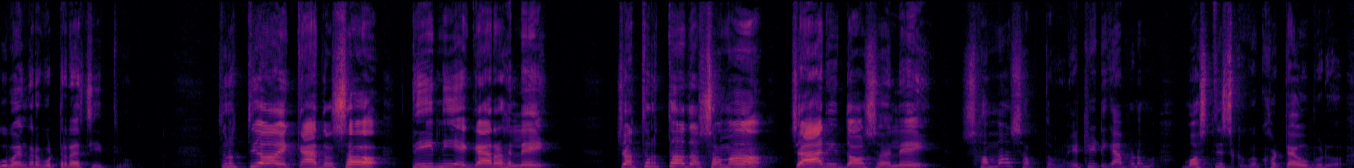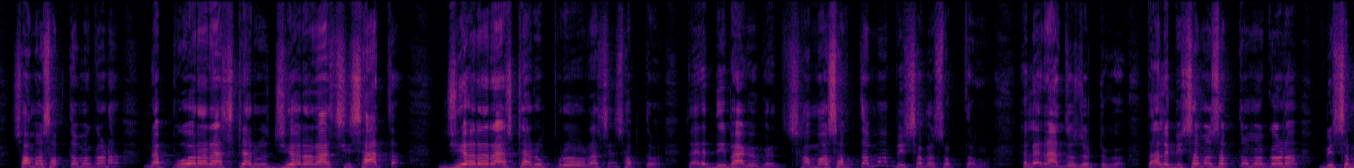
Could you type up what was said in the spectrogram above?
ଉଭୟଙ୍କର ଗୋଟେ ରାଶି ହେଇଥିବ। ତୃତୀୟ ଏକାଦଶ ତିନି ଏଗାର ହେଲେ ଚତୁର୍ଥ ଦଶମ ଚାରି ଦଶ ହେଲେ ସମ ସପ୍ତମ। ଏଠି ଟିକେ ଆପଣ ମସ୍ତିଷ୍କକୁ ଖଟାଇବାକୁ ପଡ଼ିବ। ସମ ସପ୍ତମ କ'ଣ? ନା ପୁଅର ରାଶିଠାରୁ ଝିଅର ରାଶି ସାତ ଝିଅର ରାଶିଠାରୁ ପୁଅ ରାଶି ସପ୍ତମ। ତାହେଲେ ଦିଭାଗ କରି ସମ ସପ୍ତମ ବିଷମ ସପ୍ତମ ହେଲେ ରାଜଜଟକ ତାହେଲେ ବିଷମ ସପ୍ତମ କ'ଣ? ବିଷମ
